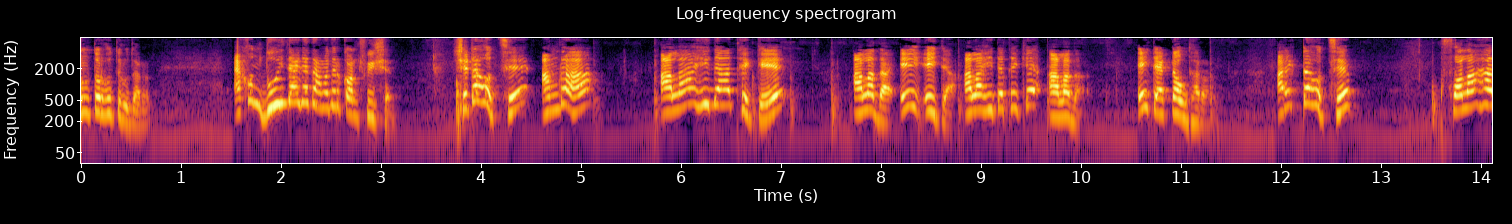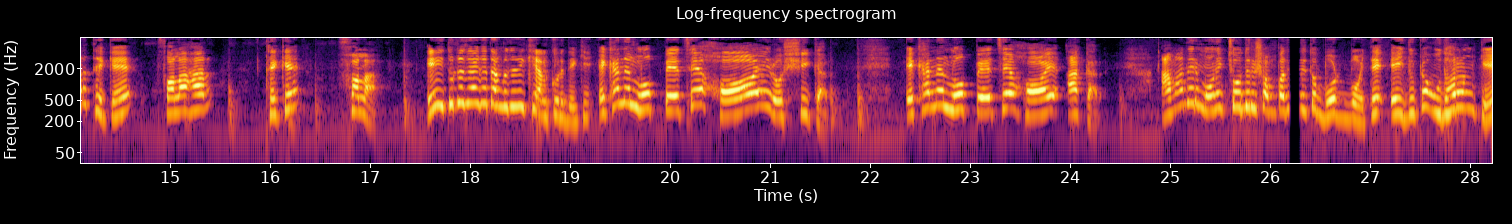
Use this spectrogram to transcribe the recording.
অন্তর্হতির উদাহরণ। এখন দুই জায়গাতে আমাদের কনফিউশন সেটা হচ্ছে আমরা আলাহিদা থেকে আলাদা, এই এইটা, আলাহিদা থেকে আলাদা, এইটা একটা উদাহরণ। আরেকটা হচ্ছে ফলাহার থেকে ফলাহার থেকে ফলা এই দুটো জায়গাতে আমরা যদি খেয়াল করে দেখি, এখানে লোপ পেয়েছে হয় রশ্মিকার, এখানে লোপ পেয়েছে হয় আকার। আমাদের মনিক চৌধুরী সম্পাদিত বোর্ড বইতে এই দুটো উদাহরণকে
